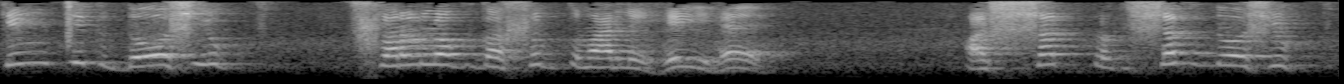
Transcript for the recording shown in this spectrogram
किंचित दोषयुक्त स्वर्गलोक का सुख तुम्हारे लिए ही है अशत प्रतिशत दोषयुक्त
